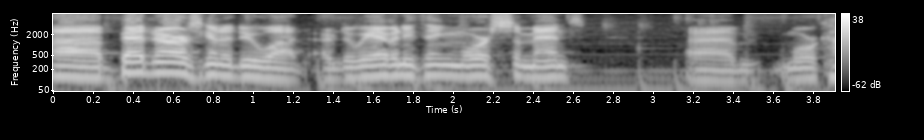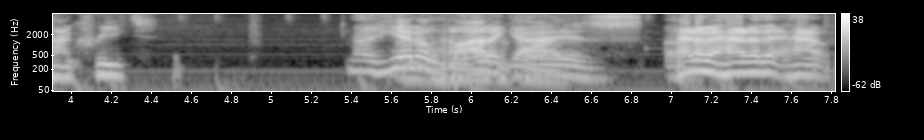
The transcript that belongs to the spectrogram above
Uh, Bednar's going to do what? Or do we have anything more cement, uh, more concrete? no, he had a I'm- I'm lot of looking for it. guys. uh, How do how do that how?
